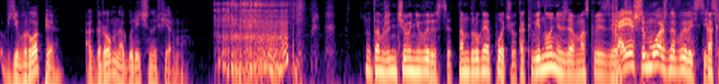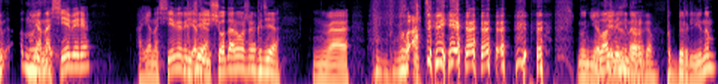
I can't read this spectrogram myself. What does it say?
в Европе огромную огуречную ферму. Ну там же ничего не вырастет. Там другая почва. Как вино нельзя в Москве сделать. Конечно, можно вырастить. Как... ну, я и на севере, а я на севере, Где? это еще дороже. Где? А, В Латвии. Ну нет, В Латвии недорого. Под Берлином?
